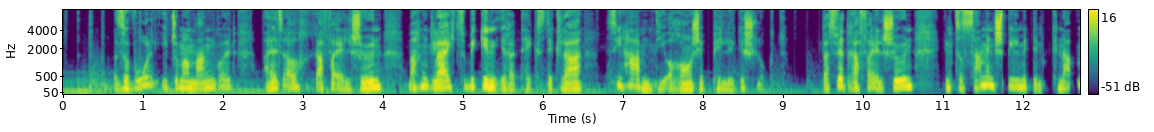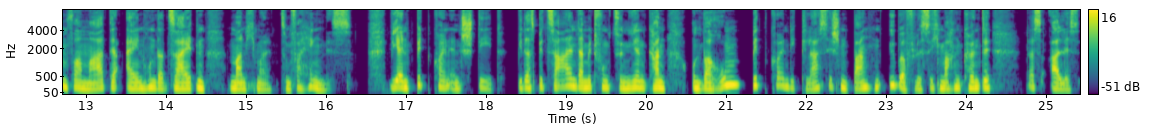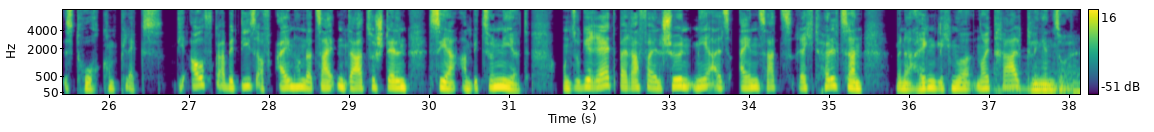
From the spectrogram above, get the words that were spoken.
Sowohl Ijoma Mangold als auch Raphael Schön machen gleich zu Beginn ihrer Texte klar, sie haben die orange Pille geschluckt. Das wird Raphael Schön im Zusammenspiel mit dem knappen Format der 100 Seiten manchmal zum Verhängnis wie ein Bitcoin entsteht, wie das Bezahlen damit funktionieren kann und warum Bitcoin die klassischen Banken überflüssig machen könnte, das alles ist hochkomplex. Die Aufgabe, dies auf 100 Seiten darzustellen, sehr ambitioniert. Und so gerät bei Raphael Schön mehr als ein Satz recht hölzern, wenn er eigentlich nur neutral klingen soll.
